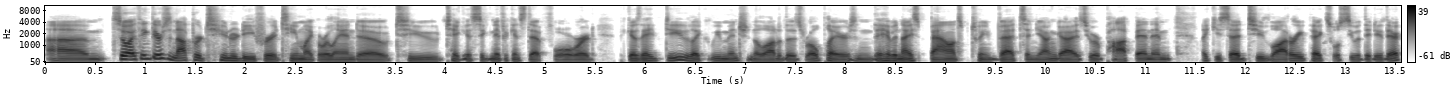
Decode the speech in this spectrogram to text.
Um, so I think there's an opportunity for a team like Orlando to take a significant step forward because they do, like we mentioned, a lot of those role players, and they have a nice balance between vets and young guys who are popping. And like you said, two lottery picks. We'll see what they do there.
